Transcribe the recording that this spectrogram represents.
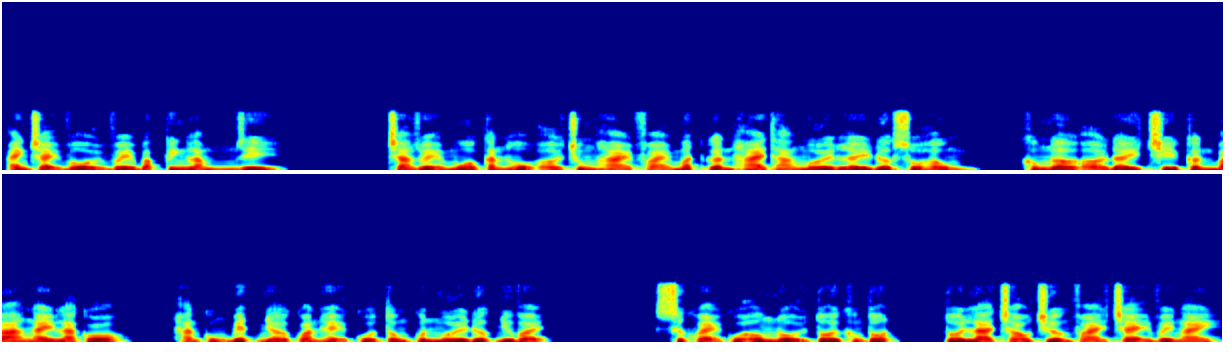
anh chạy vội về Bắc Kinh làm gì? Trang Duệ mua căn hộ ở Trung Hải phải mất gần 2 tháng mới lấy được sổ hồng, không ngờ ở đây chỉ cần 3 ngày là có, hắn cũng biết nhờ quan hệ của Tống quân mới được như vậy. Sức khỏe của ông nội tôi không tốt, tôi là cháu trưởng phải chạy về ngay.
